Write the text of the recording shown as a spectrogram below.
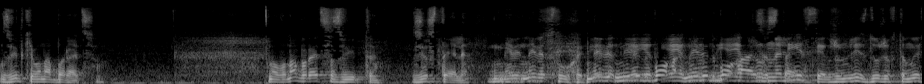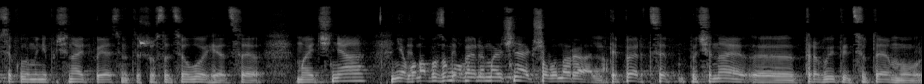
Звідки вона береться? Ну, вона береться звідти, зі стелі. Не, від- не від, Слухайте, не, від- не я від Бога, я не від Бога, я як зі журналіст, стелі. як журналіст дуже втомився, коли мені починають пояснювати, що соціологія це маячня. Ні, вона безумовно тепер- не маячня, якщо вона реальна. Тепер це починає е, травити цю тему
